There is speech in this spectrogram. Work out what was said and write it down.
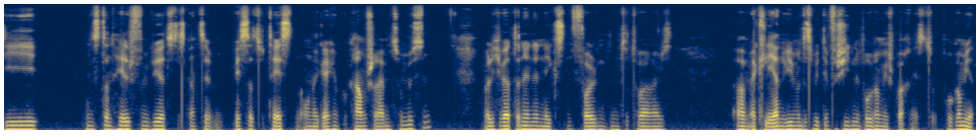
die uns dann helfen wird, das Ganze besser zu testen, ohne gleich ein Programm schreiben zu müssen. Weil ich werde dann in den nächsten folgenden Tutorials ähm, erklären, wie man das mit den verschiedenen Programmiersprachen ist zu programmieren.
